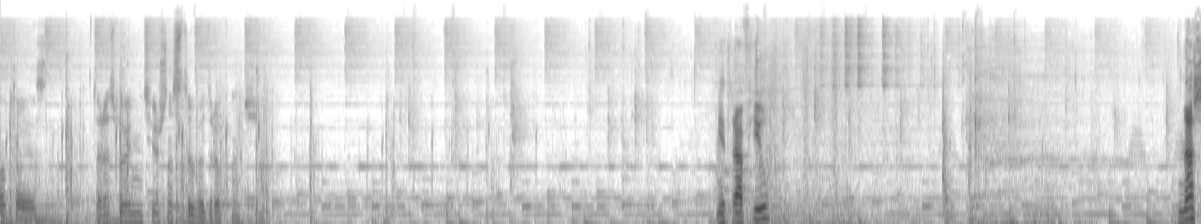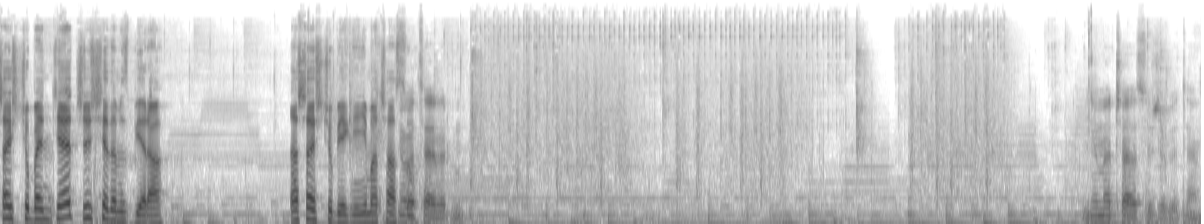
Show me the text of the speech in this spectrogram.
Co to jest? Teraz powinien ci już na stówę dropnąć. Nie trafił. Na sześciu będzie, czy siedem zbiera? Na sześciu biegnie, nie ma czasu. Whatever. Nie ma czasu, żeby tam.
